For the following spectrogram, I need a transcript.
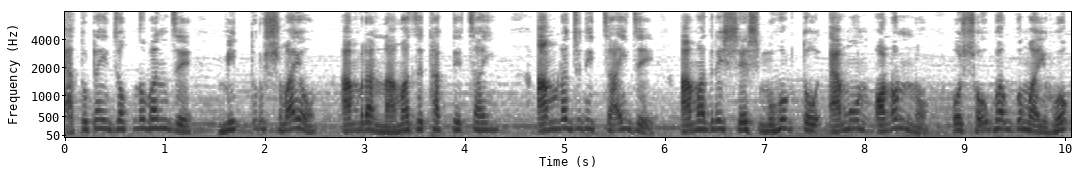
এতটাই যত্নবান যে মৃত্যুর সময়ও আমরা নামাজে থাকতে চাই? আমরা যদি চাই যে আমাদের শেষ মুহূর্ত এমন অনন্য ও সৌভাগ্যময় হোক,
